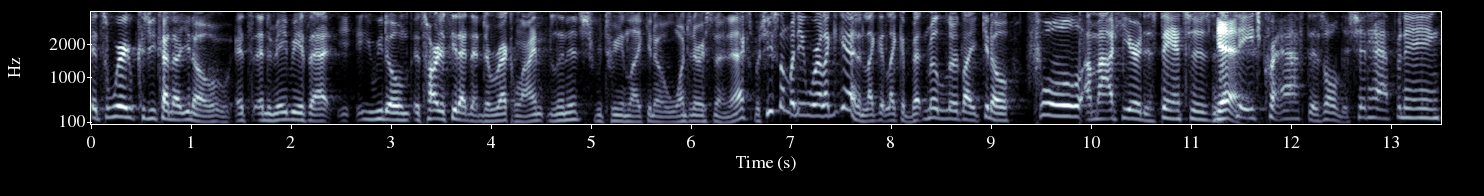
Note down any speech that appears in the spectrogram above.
It's weird because you kind of you know it's and maybe it's that we don't. It's hard to see that that direct line lineage between like you know one generation and the next. But she's somebody where like again like like a Bette Midler like you know full. I'm out here. There's dancers. There's Yeah. stagecraft. There's all this shit happening.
